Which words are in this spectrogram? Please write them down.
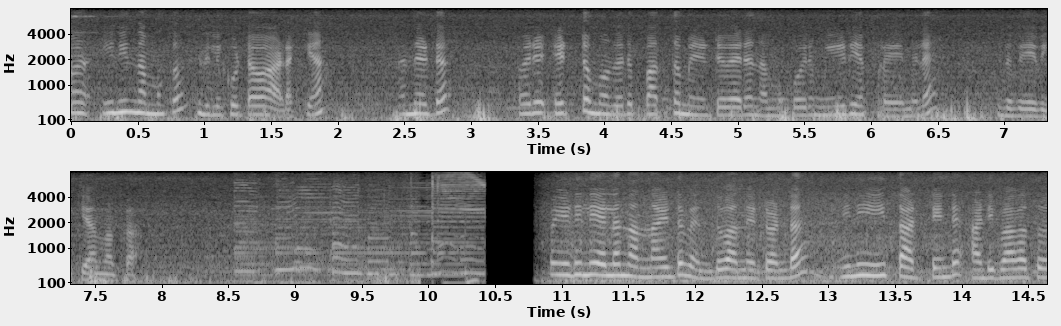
അപ്പോൾ ഇനി നമുക്ക് ഇഡ്ഡലിക്കുട്ടവ അടയ്ക്കാം. എന്നിട്ട് ഒരു എട്ട് മുതൽ പത്ത് മിനിറ്റ് വരെ നമുക്കൊരു മീഡിയം ഫ്ലെയിമിൽ ഇത് വേവിക്കാൻ വെക്കാം. അപ്പോൾ ഇഡ്ഡലിയെല്ലാം നന്നായിട്ട് വെന്ത് വന്നിട്ടുണ്ട്. ഇനി ഈ തട്ടിന്റെ അടിഭാഗത്ത്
